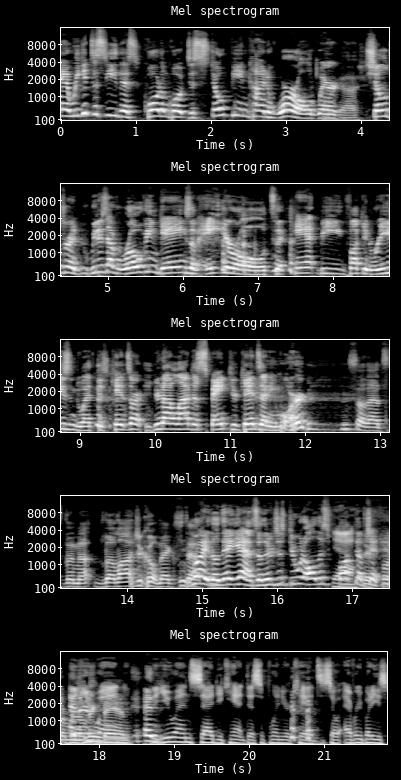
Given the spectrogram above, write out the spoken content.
And we get to see this quote unquote dystopian kind of world where Oh, children, we just have roving gangs of eight year olds that can't be fucking reasoned with because kids aren't, you're not allowed to spank your kids anymore. So that's the no- the logical next step. right. is- they, yeah. So they're just doing all this Yeah. fucked up They shit. And The there's, roving UN, bands. And- the UN said you can't discipline your kids, so everybody's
